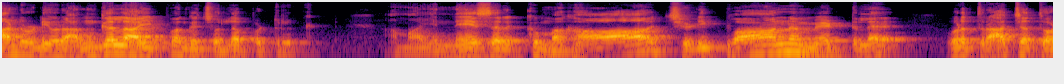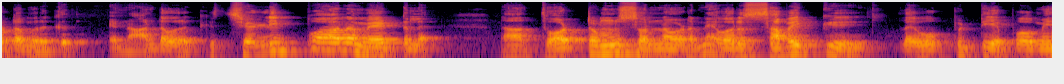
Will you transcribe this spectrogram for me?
ஆண்டருடைய ஒரு அங்கலாய்ப்பு அங்கே சொல்லப்பட்டிருக்கு. ஆமாம் என் நேசருக்கு மகா செழிப்பான மேட்டில் ஒரு திராட்சை தோட்டம் இருக்குது. என் ஆண்டவருக்கு செழிப்பான மேட்டில். நான் தோட்டம்னு சொன்ன உடனே ஒரு சபைக்கு அதை ஒப்பிட்டு எப்போவுமே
